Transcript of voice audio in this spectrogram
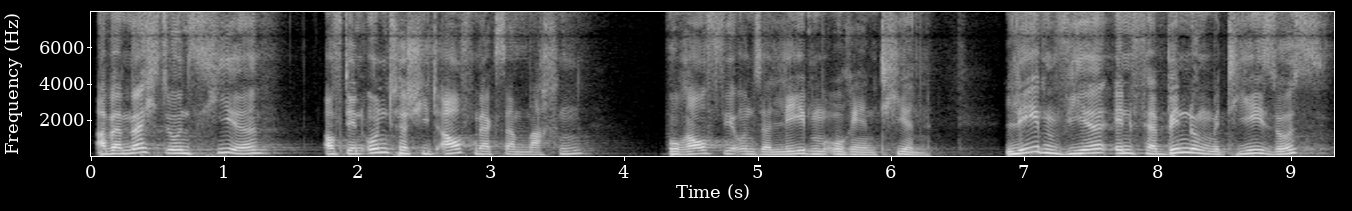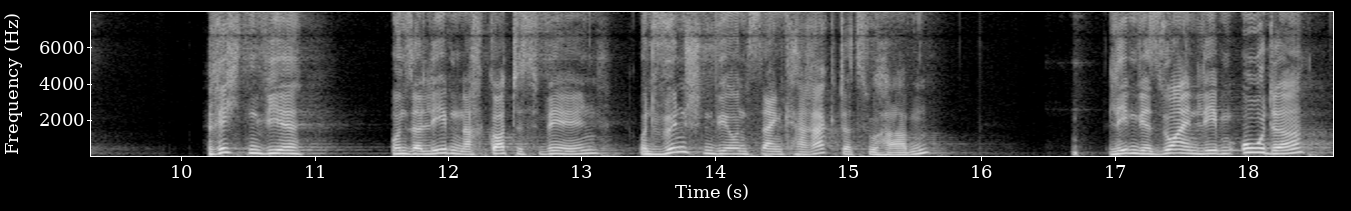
Aber er möchte uns hier auf den Unterschied aufmerksam machen, worauf wir unser Leben orientieren. Leben wir in Verbindung mit Jesus? Richten wir unser Leben nach Gottes Willen und wünschen wir uns seinen Charakter zu haben? Leben wir so ein Leben oder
